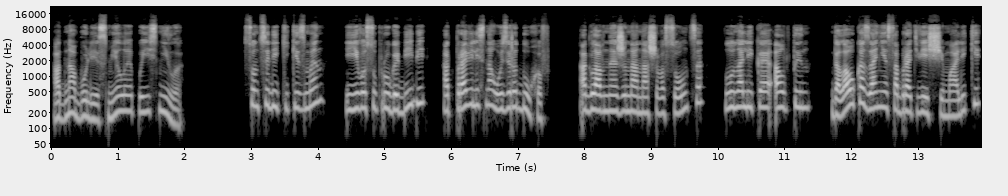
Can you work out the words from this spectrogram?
Одна более смелая пояснила. Солнцеликий Кизмен и его супруга Биби отправились на озеро Духов, а главная жена нашего солнца, луналикая Алтын, дала указание собрать вещи Малики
